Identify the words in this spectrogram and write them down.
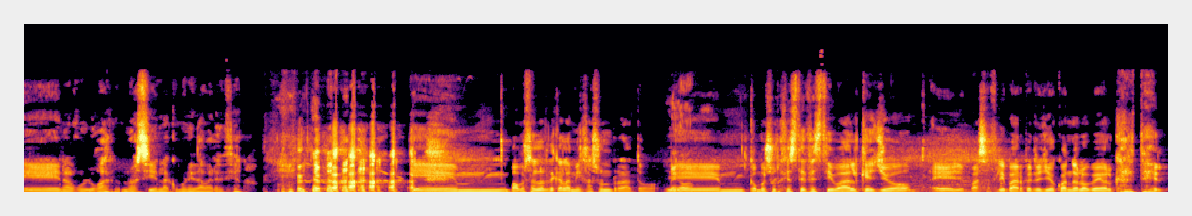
en algún lugar, no así en la comunidad valenciana. Em, vamos a hablar de Calamijas un rato. Em, ¿Cómo surge este festival? Que yo, eh, vas a flipar, pero yo cuando lo veo el cartel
